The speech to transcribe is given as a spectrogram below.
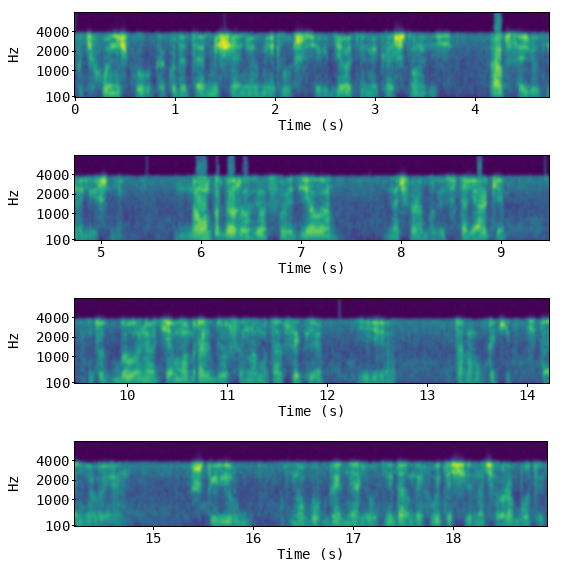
потихонечку, как вот это мещане умеет лучше всех делать, намекать, что он здесь абсолютно лишний. Но он продолжал делать свое дело, начал работать в столярке. Тут была у него тема, он разбился на мотоцикле, и там какие-то титаниевые штыри в ногу вгоняли. Вот недавно их вытащили, начал работать.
